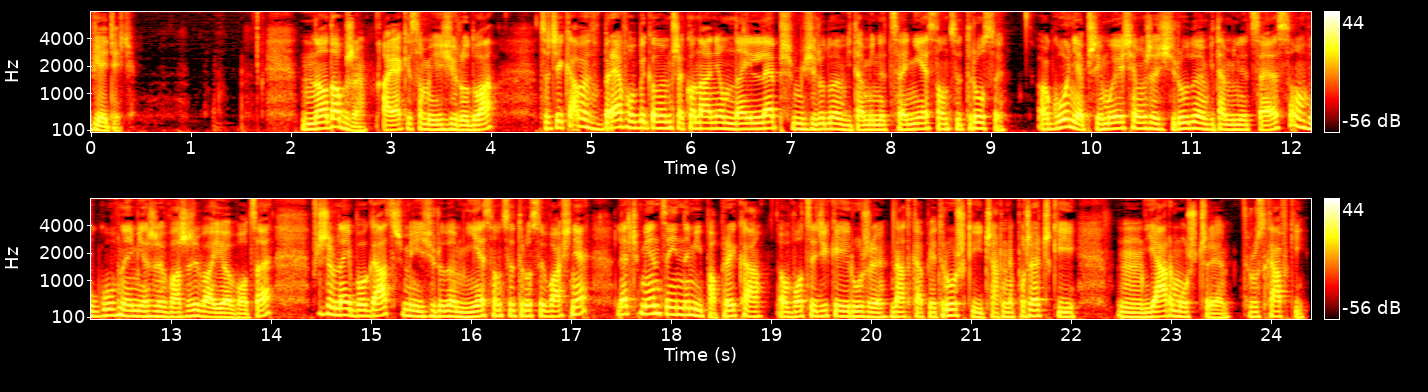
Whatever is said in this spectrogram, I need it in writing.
wiedzieć. No dobrze, a jakie są jej źródła? Co ciekawe, wbrew obiegowym przekonaniom, najlepszym źródłem witaminy C nie są cytrusy. Ogólnie przyjmuje się, że źródłem witaminy C są w głównej mierze warzywa i owoce, przy czym najbogatszym jej źródłem nie są cytrusy właśnie, lecz m.in. papryka, owoce dzikiej róży, natka pietruszki, czarne porzeczki, mm, jarmuż czy truskawki.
